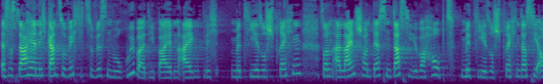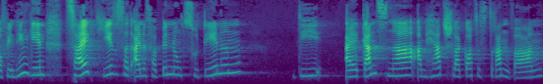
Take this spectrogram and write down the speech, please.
Es ist daher nicht ganz so wichtig zu wissen, worüber die beiden eigentlich mit Jesus sprechen, sondern allein schon dessen, dass sie überhaupt mit Jesus sprechen, dass sie auf ihn hingehen, zeigt, Jesus hat eine Verbindung zu denen, die ganz nah am Herzschlag Gottes dran waren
